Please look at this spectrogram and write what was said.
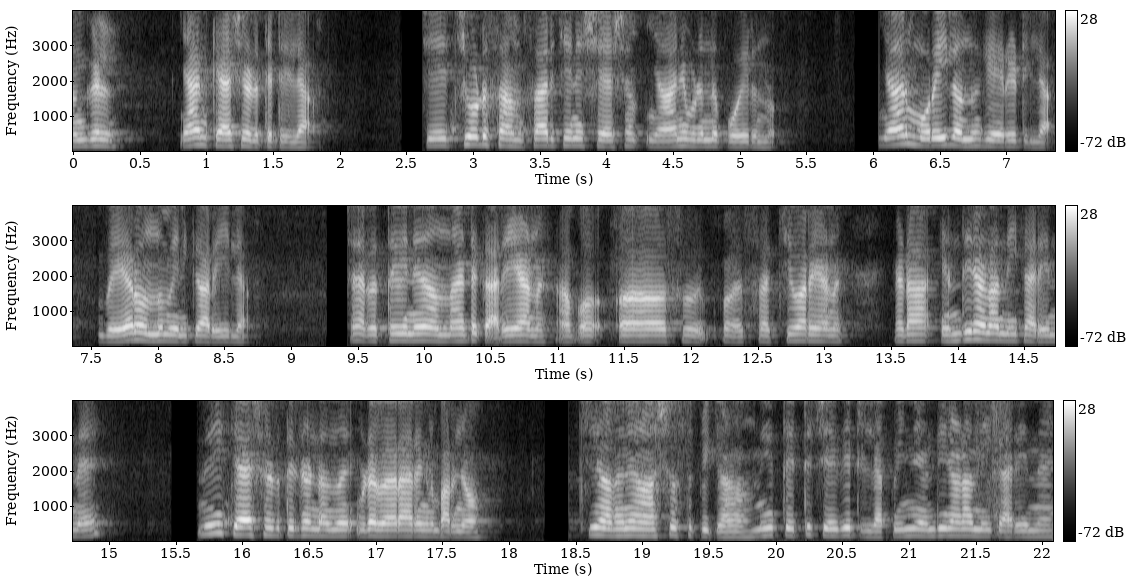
അങ്കിൾ ഞാൻ ക്യാഷ് എടുത്തിട്ടില്ല. ചേച്ചിയോട് സംസാരിച്ചതിന് ശേഷം ഞാനിവിടുന്ന് പോയിരുന്നു. ഞാൻ മുറിയിലൊന്നും കയറിയിട്ടില്ല വേറെ ഒന്നും എനിക്കറിയില്ല ശരത്തുവിനെ നന്നായിട്ട് കരയാണ്. അപ്പോൾ സച്ചി പറയാണ് എടാ എന്തിനാടാ നീ കരയുന്നേ? നീ ക്യാഷ് എടുത്തിട്ടുണ്ടെന്ന് ഇവിടെ വേറെ ആരെങ്കിലും പറഞ്ഞോ? സച്ചി അവനെ ആശ്വസിപ്പിക്കണം നീ തെറ്റ് ചെയ്തിട്ടില്ല. പിന്നെ എന്തിനാടാ നീ കരയുന്നേ?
